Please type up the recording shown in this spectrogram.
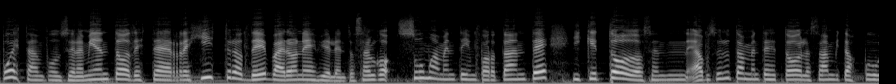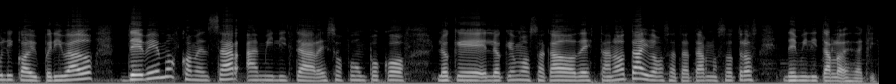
puesta en funcionamiento de este registro de varones violentos, algo sumamente importante y que todos, en absolutamente todos los ámbitos públicos y privados, debemos comenzar a militar. Eso fue un poco lo que, lo que hemos sacado de esta nota y vamos a tratar nosotros de militarlo desde aquí.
